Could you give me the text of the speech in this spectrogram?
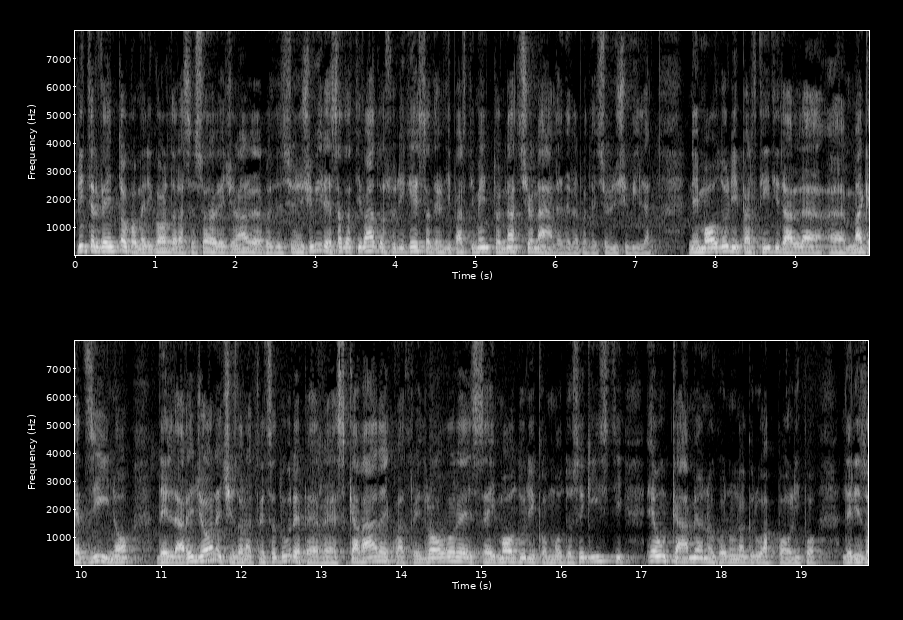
L'intervento, come ricorda l'assessore regionale della Protezione Civile, è stato attivato su richiesta del Dipartimento Nazionale della Protezione Civile. Nei moduli partiti dal eh, magazzino della regione ci sono attrezzature per scavare, quattro idrovore, sei moduli con motoseghisti e un camion con una gru a polipo. Le risorse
